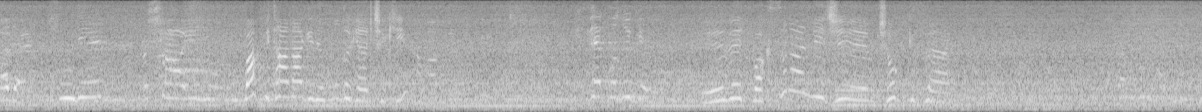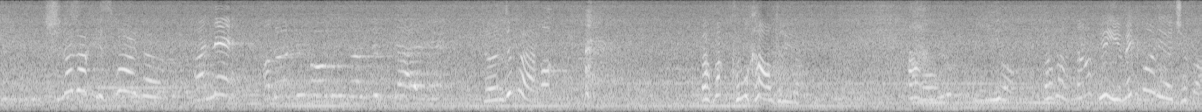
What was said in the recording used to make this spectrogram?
Hadi. Şimdi aşağı iniyorum. Bak bir tane daha geliyor. Bunu da gel çekeyim. Balığı geliyor. Evet baksana anneciğim. Çok güzel. Şuna bak biz vardı. Anne, önce oğlum döndük geldi. Döndü mü? Bak bak kumu kaldırıyor. Ah yiyor. Baba ne yapıyor? Yemek mi arıyor acaba?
